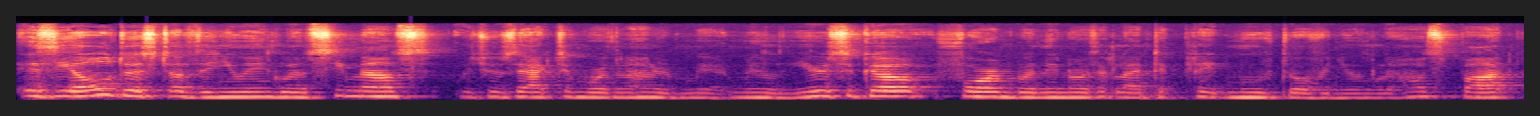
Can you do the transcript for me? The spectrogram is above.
Is the oldest of the New England seamounts, which was active more than 100 million years ago, formed when the North Atlantic plate moved over New England hotspot.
